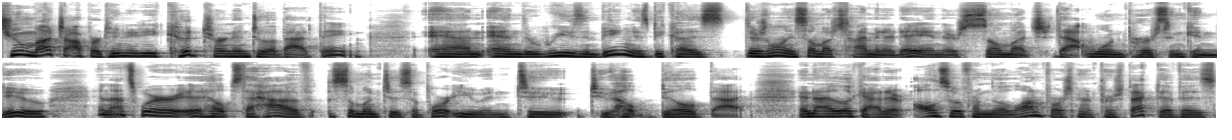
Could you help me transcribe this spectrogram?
too much opportunity could turn into a bad thing. And, and the reason being is because there's only so much time in a day and there's so much that one person can do. And that's where it helps to have someone to support you and to, to help build that. And I look at it also from the law enforcement perspective is,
